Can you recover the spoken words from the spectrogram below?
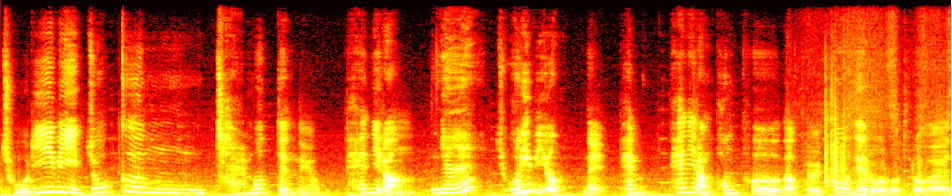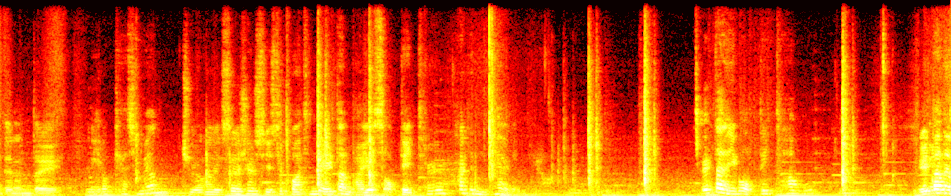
조립이 조금 잘못됐네요. 팬이랑 예? 조립이요? 네, 팬, 팬이랑 펌프가 별도 회로로 들어가야 되는데 이렇게 하시면 조용하게 쓰실 수 있을 것 같은데 일단 BIOS 업데이트를 하긴 해야겠네요. 일단 이거 업데이트하고 일단은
